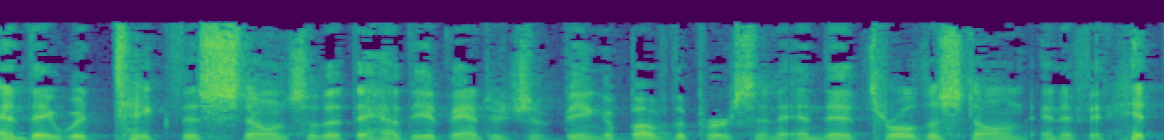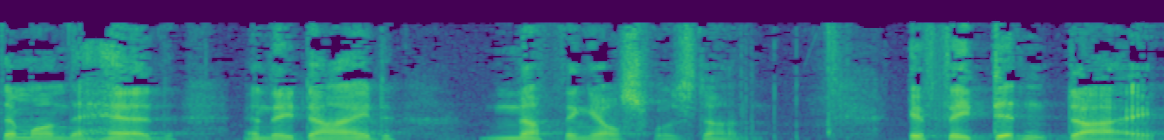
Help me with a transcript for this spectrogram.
And they would take this stone so that they had the advantage of being above the person and they'd throw the stone and if it hit them on the head and they died, nothing else was done. If they didn't die,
